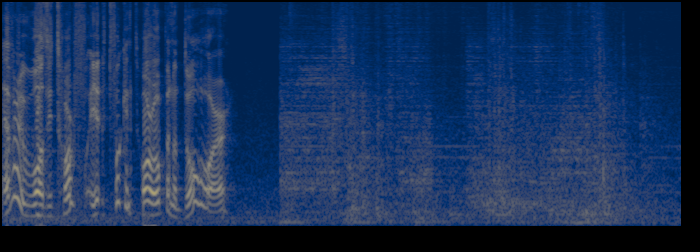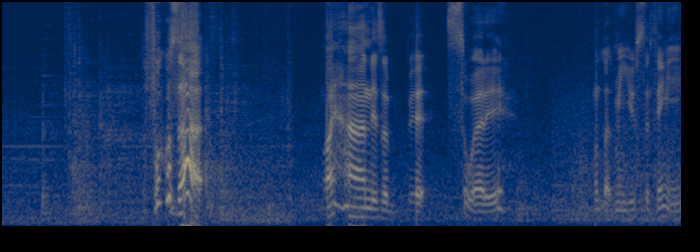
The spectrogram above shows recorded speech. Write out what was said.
Whatever it was, it tore, it fucking tore open a door. The fuck was that? My hand is a bit sweaty. Won't let me use the thingy.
